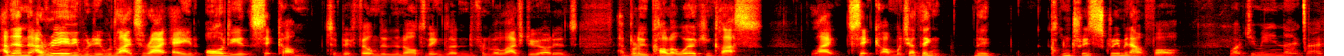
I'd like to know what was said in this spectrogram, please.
and then I really would would like to write an audience sitcom to be filmed in the north of England in front of a live studio audience, a blue collar working class like sitcom, which I think the country's screaming out for. What do you mean, like that?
